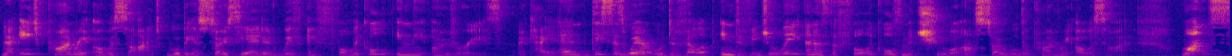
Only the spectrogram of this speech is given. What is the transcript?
Now, each primary oocyte will be associated with a follicle in the ovaries, okay? And this is where it will develop individually, and as the follicles mature, so will the primary oocyte. Once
